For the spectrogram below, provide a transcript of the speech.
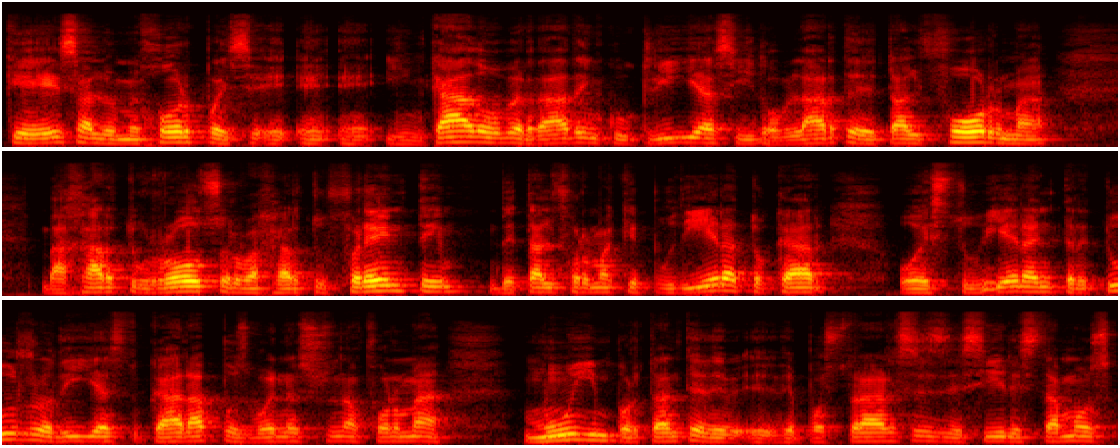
que es a lo mejor pues eh, eh, eh, hincado, ¿verdad? En cuclillas y doblarte de tal forma, bajar tu rostro, bajar tu frente, de tal forma que pudiera tocar o estuviera entre tus rodillas tu cara, pues bueno, es una forma muy importante de, de postrarse, es decir, estamos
